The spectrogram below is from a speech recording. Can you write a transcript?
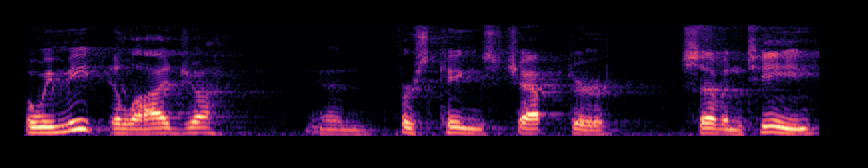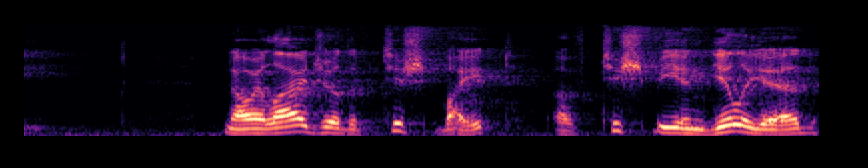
But we meet Elijah in 1 Kings chapter 17. Now, Elijah the Tishbite of Tishbe in Gilead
